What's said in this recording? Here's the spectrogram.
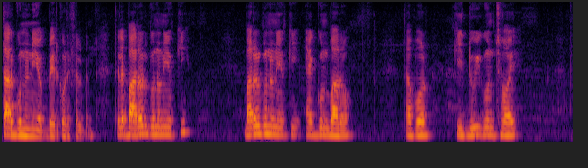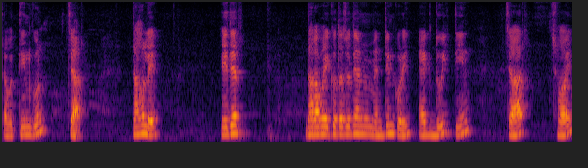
তার গুণনীয়ক বের করে ফেলবেন। তাহলে বারোর গুণনীয়ক কি? বারোর গুণনীয়ক কি? এক গুণ বারো। তারপর কি? দুই গুণ ছয়। তারপর তিন গুণ চার। তাহলে এদের ধারাবাহিকতা যদি আমি মেনটেন করি, এক, দুই, তিন, চার, ছয়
